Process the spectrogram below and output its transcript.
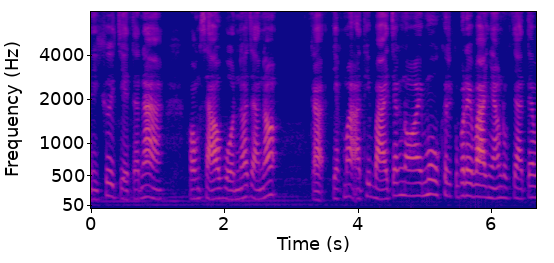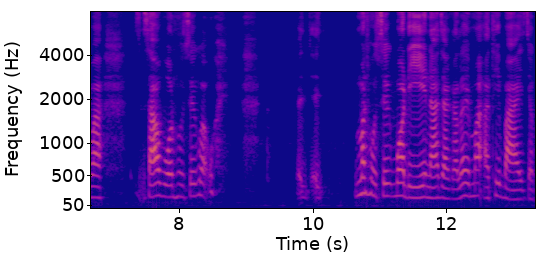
นี่คือเจตนาของสาวบนเนาะจ้ะเนาะก็อยากมาอธิบายจักน้อยหมู่คือก็บ่ได้ว่าหยังดอกจ้ะแต่ว่าสาวบนรู้สึกว่าโอ้ยมันรู้สึกบ่ดีนะจ้ะก็เลยมาอธิบายจาก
